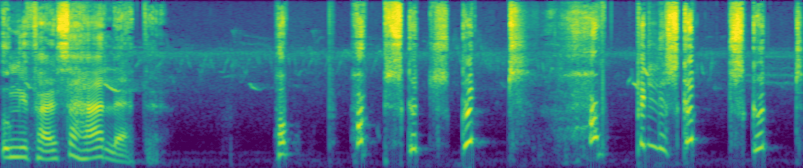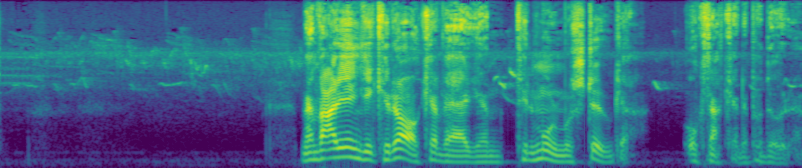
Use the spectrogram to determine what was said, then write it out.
Ungefär så här lät det. Hopp, hopp, skutt, skutt. Hopp, skutt, skutt. Men vargen gick raka vägen till mormors stuga och knackade på dörren.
